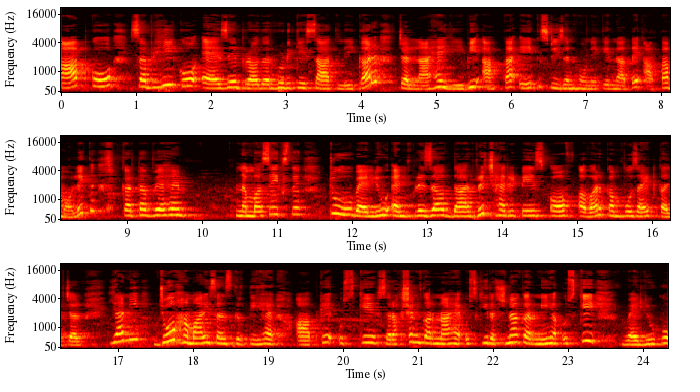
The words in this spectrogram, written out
आपको सभी को एज ए ब्रदरहुड के साथ लेकर चलना है। ये भी आपका एक सिटीजन होने के नाते आपका मौलिक कर्तव्य है। Number six to value and preserve the rich heritage of our composite culture यानी जो हमारी संस्कृति है, आपके उसके संरक्षण करना है, उसकी रचना करनी है, उसकी वैल्यू को,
